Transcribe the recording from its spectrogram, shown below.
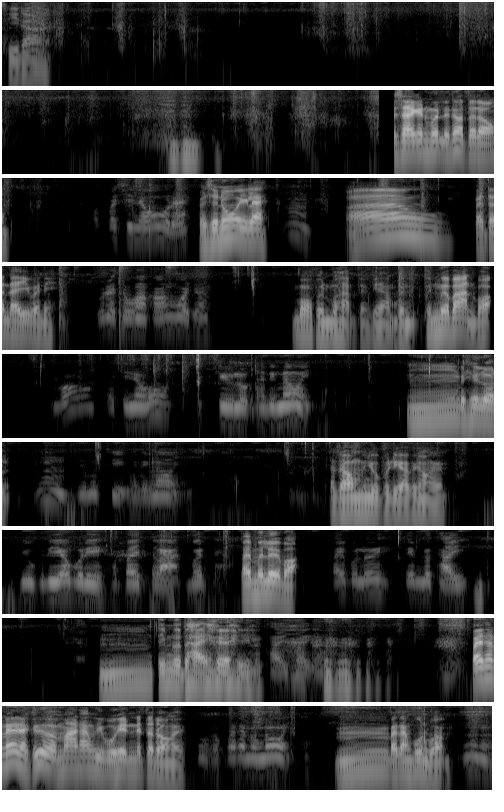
สีดาไปใส่กันหมดเลยเนาะตาดอง ไปชิโน่เลยไปชะโนูอีกแล้วอ้าวไปตอนใดอยู่วันนี้กูได้โทรหาเขาบ่จ้ะบอกเพิ่นบ่หับจังพี่น้องเพิ่นเพิ่นเมื่อบ้านบ่บ่ไปชิโน่ซื้อรถให้เด็กน้อย อืมไปซื้อรถ อืมซื้อรถถีบให้เด็กน้อย ตาดองมันอยู่ผู้เดียวพี่น้องเอ้ยอยู่ผู้เดียวบ่ดีไปตลาดเบิดไปเมื่อเลยบ่ไปบ่เลย เต็มรถไถอืมเต็มรถไทยเลยเต็มรถไถไปเออไปทางไหนน่ะคือมาทางพี่บ่เห็นในตาดองเลยพวกเขาไปทางน้องน้อยอืมไปทางพุ่นบ่อืม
